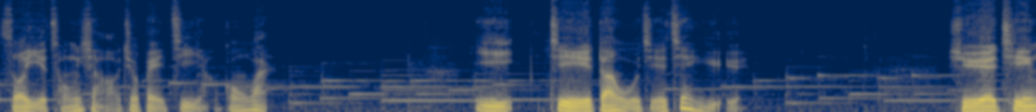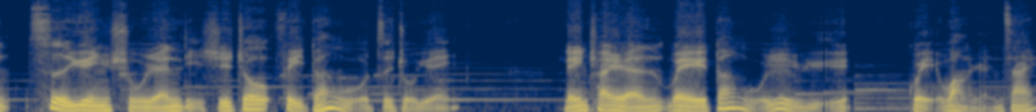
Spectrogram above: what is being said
所以从小就被寄养宫外。一祭端午节见雨：许月清赐运蜀人李师周废端午自主云：临川人为端午日语，鬼望人哉。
